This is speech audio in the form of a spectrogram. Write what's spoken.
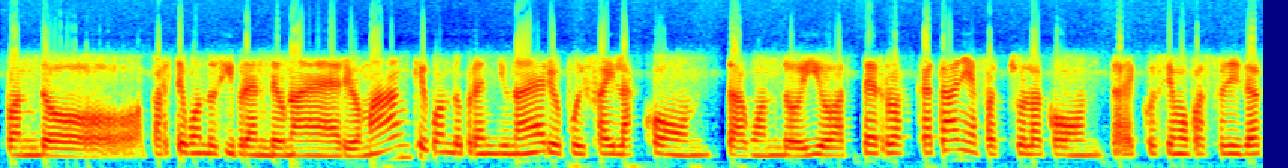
quando, a parte quando si prende un aereo, ma anche quando prendi un aereo poi fai la conta, quando io atterro a Catania faccio la conta, ecco siamo passati da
